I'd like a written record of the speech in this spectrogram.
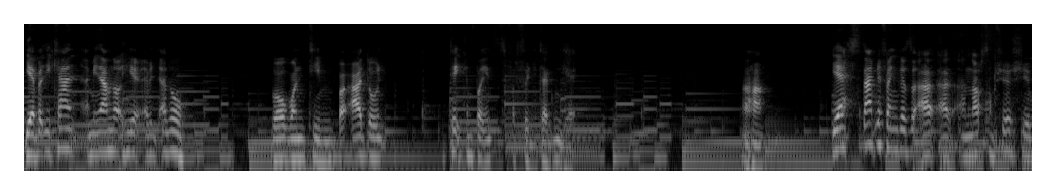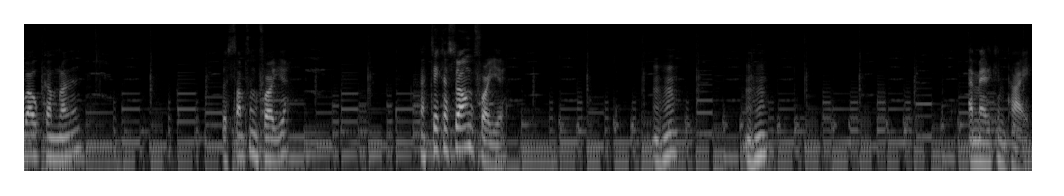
Yeah, but you can't. I mean, I'm not here. I mean, I know we're all one team, but I don't take complaints for food you didn't get. Uh huh. Yes, snap your fingers at a, a nurse. I'm sure she will come running with something for you. I take a song for you. Mm hmm. Mm hmm. American Pie.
